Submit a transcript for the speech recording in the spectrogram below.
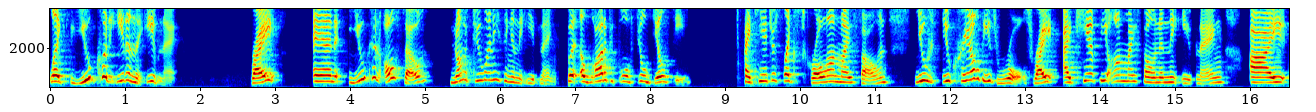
Like, you could eat in the evenings, right? And you can also not do anything in the evening. But a lot of people will feel guilty. I can't just like scroll on my phone. You you create all these rules, right? I can't be on my phone in the evening. I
